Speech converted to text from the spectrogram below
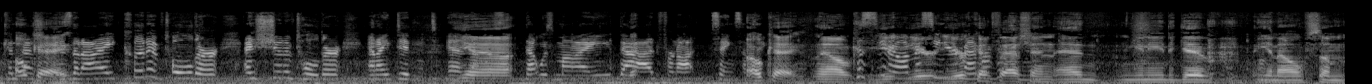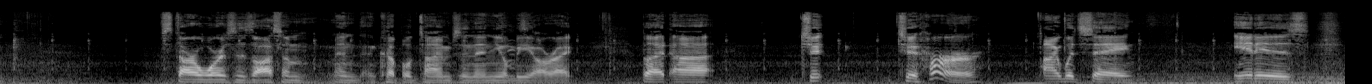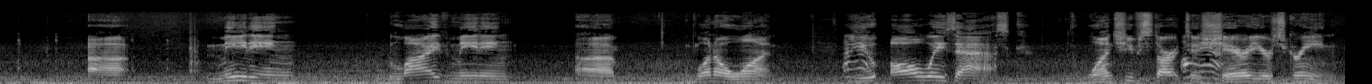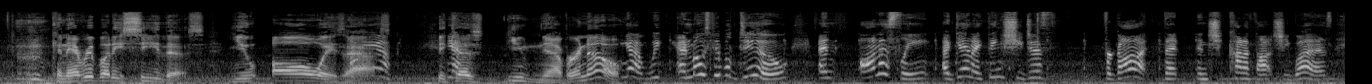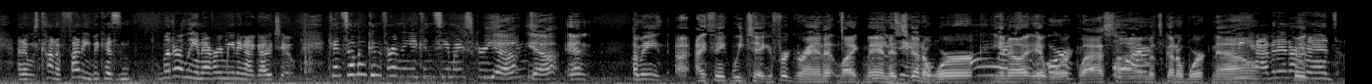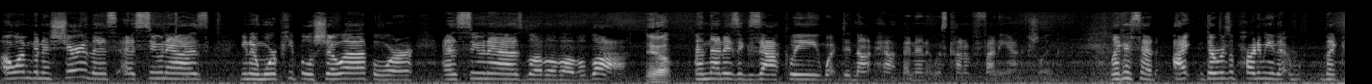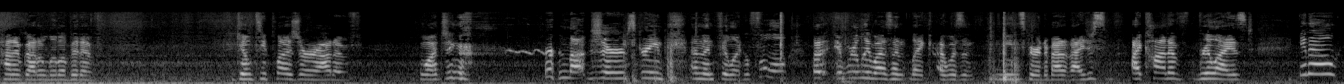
confession: Okay. is that I could have told her and should have told her, and I didn't. And Yeah. that, was, that was my bad for not saying something. okay. Now 'Cause, you your- know, I'm a your, senior your member of the confession, and you need to give, you know, some. Star Wars is awesome, and a couple of times, and then you'll be all right. But uh, to to her, I would say it is uh, meeting live meeting uh, 101. Oh, yeah. You always ask once you start Oh, to yeah. share your screen, can everybody see this? You always ask Oh, yeah. because you never know. Yeah, we and most people do. And honestly, again, I think she just forgot that, and she kind of thought she was, and it was kind of funny because literally in every meeting I go to, can someone confirm that you can see my screen? Yeah, yeah, and I mean, I think we take it for granted. Like, man, We it's going to work. Oh, you know, absolutely. it Or- worked last time. It's going to work now. we have it in our heads. Oh, I'm going to share this as soon as you know more people show up, or as soon as blah blah blah blah blah. Yeah, And that is exactly what did not happen, and it was kind of funny actually. Like I said, I there was a part of me that like kind of got a little bit of guilty pleasure out of watching her. her not share her screen and then feel like a fool, but it really wasn't like I wasn't mean spirited about it. I just I kind of realized, you know,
